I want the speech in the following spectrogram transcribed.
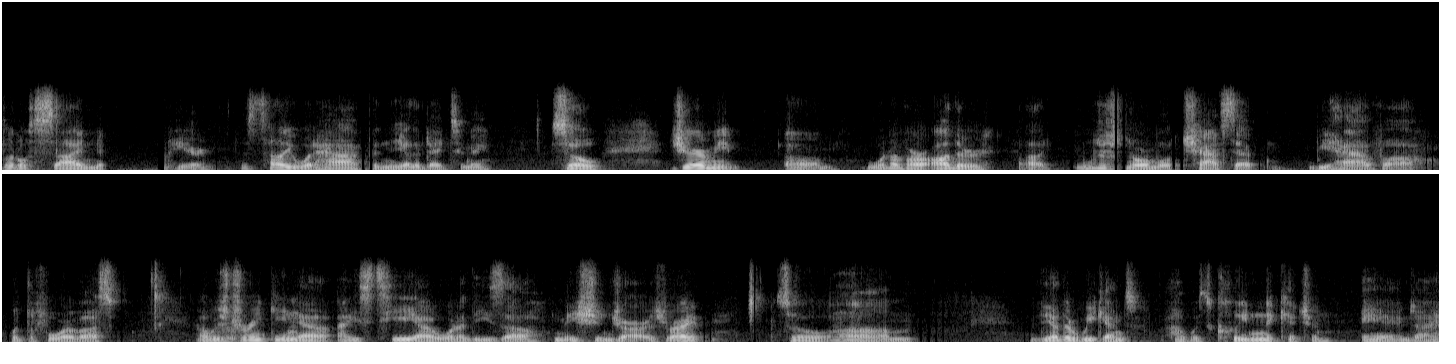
a little side note here, just tell you what happened the other day to me. So, Jeremy, um, one of our other uh, just normal chats that we have uh, with the four of us, I was drinking uh, iced tea out of one of these uh, mason jars, right? So Mhm. um, the other weekend, I was cleaning the kitchen and I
